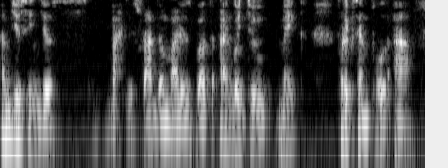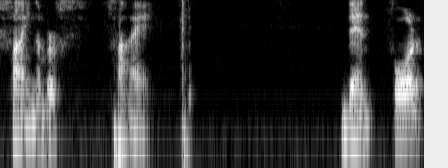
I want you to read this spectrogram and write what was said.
I'm using just values, random values, but I'm going to make, for example, a 5, number 5. Then for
